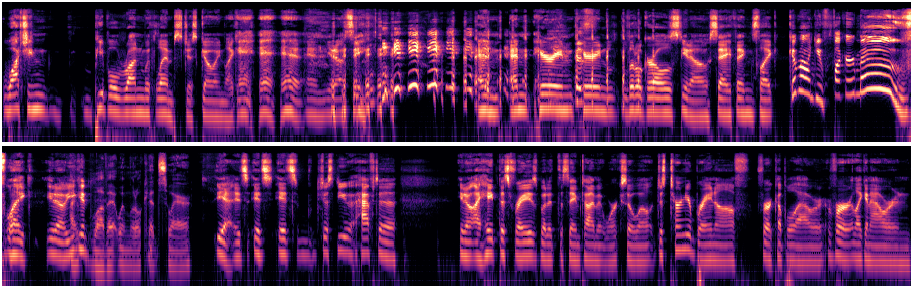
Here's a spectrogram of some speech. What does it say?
watching people run with limps, just going like eh eh eh, and you know seeing and and hearing hearing little girls, you know, say things like, "Come on, you fucker, move!" Like, you know, you I can, love it when little kids swear. yeah. It's it's it's just you have to, you know, I hate this phrase, but at the same time, it works so well. Just turn your brain off for a couple hour, for like an hour and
